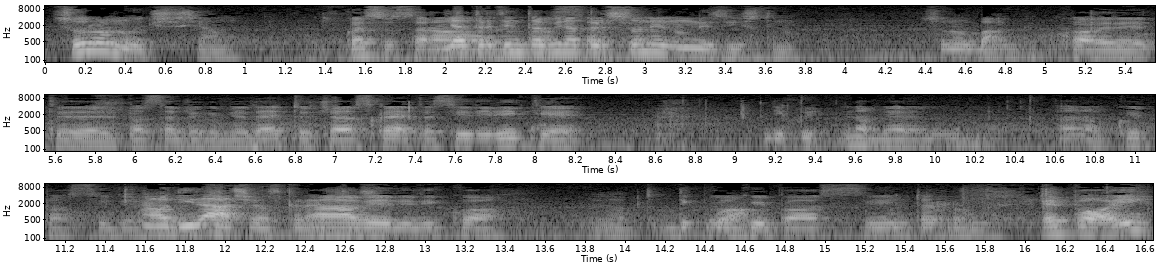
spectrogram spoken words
Solo noi ci siamo. Questo sarà. Gli altri un 30.000 passaggio- persone non esistono. Sono bug. Qua vedete il passaggio che vi ho detto. C'è la scaletta sia di lì che. Di qui. No, mi Ah no, qui passi di. Ah, di là c'è la scaletta. Ah, vedi di qua. Esatto. Di qua. qui passi. Un terrone. E poi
